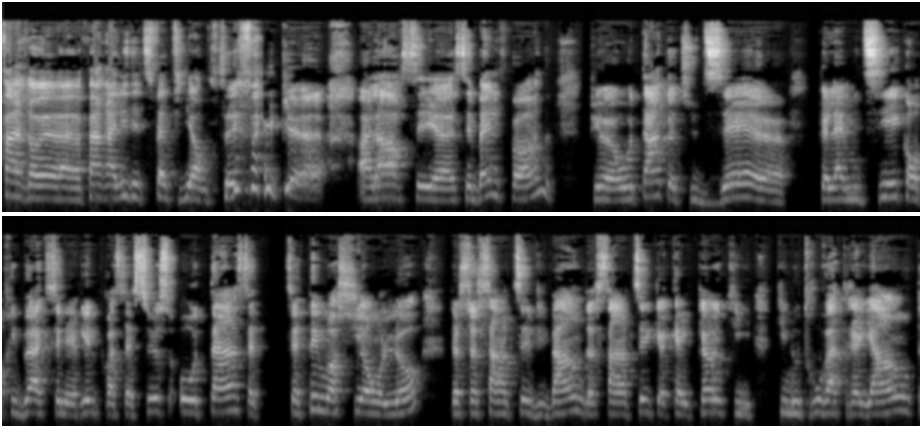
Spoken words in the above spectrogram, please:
faire euh, faire aller des petits papillons, tu sais. Fait que alors c'est c'est bien fun. Puis autant que tu disais que l'amitié contribue à accélérer le processus, autant cette cette émotion-là, de se sentir vivante, de sentir que quelqu'un qui, qui nous trouve attrayante,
